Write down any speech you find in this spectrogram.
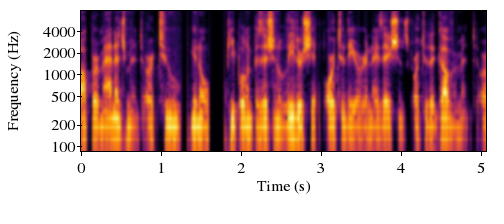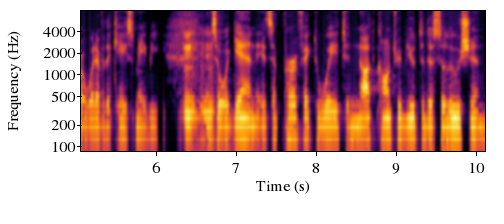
upper management or to you know people in position of leadership or to the organizations or to the government or whatever the case may be. Mm-hmm. and so again it's a perfect way to not contribute to the solution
